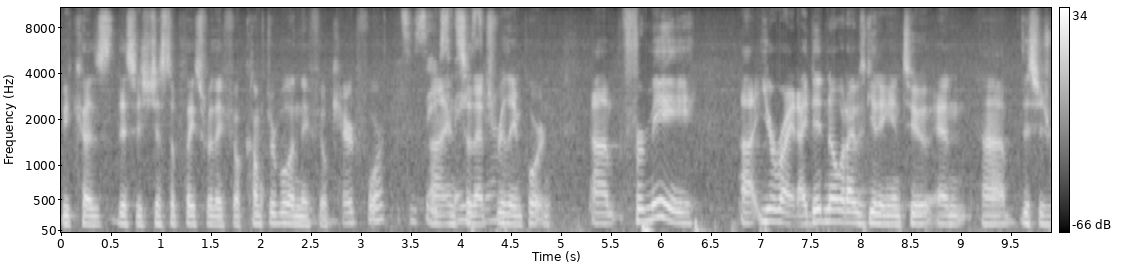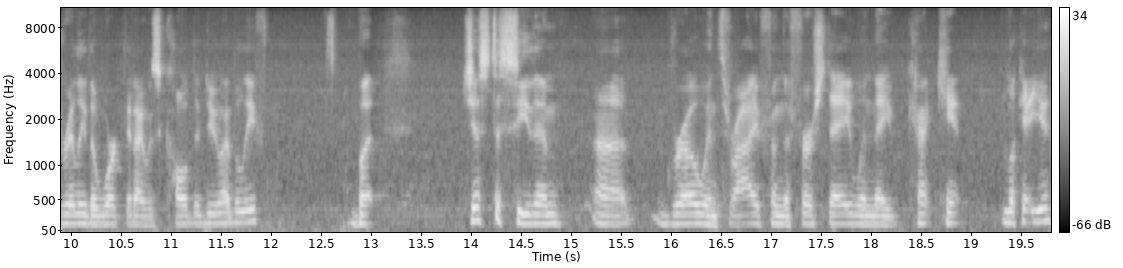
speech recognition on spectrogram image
because this is just a place where they feel comfortable and they feel cared for. It's a safe Uh, and so that's yeah. really important. Um, for me, uh, you're right. I did know what I was getting into, and uh, this is really the work that I was called to do, I believe. But just to see them uh, grow and thrive from the first day when they ca- can't look at you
